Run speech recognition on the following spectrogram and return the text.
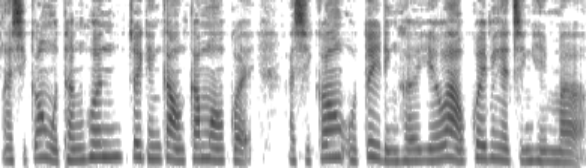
还是讲有糖分？最近敢有感冒过，还是讲有对任何药啊有过敏诶情形无？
